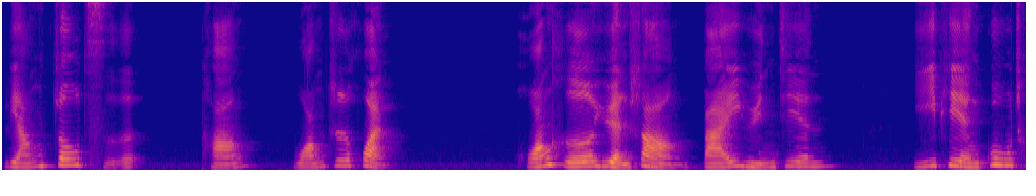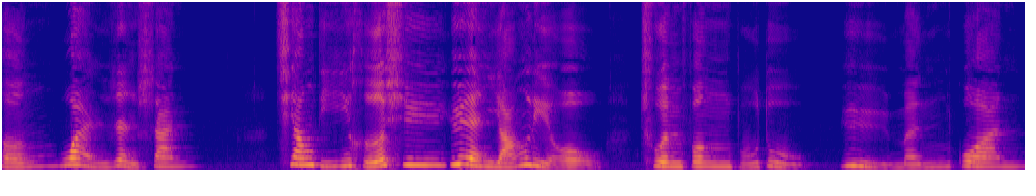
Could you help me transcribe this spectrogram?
凉州词唐王之涣。黄河远上白云间一片孤城万仞山。羌笛何须怨杨柳春风不度玉门关。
